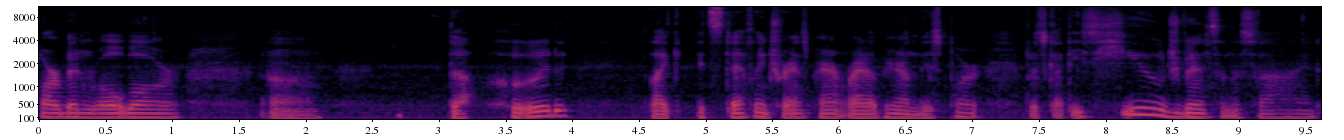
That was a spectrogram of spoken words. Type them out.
carbon roll bar. Um, the hood, like it's definitely transparent right up here on this part, but it's got these huge vents on the side.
